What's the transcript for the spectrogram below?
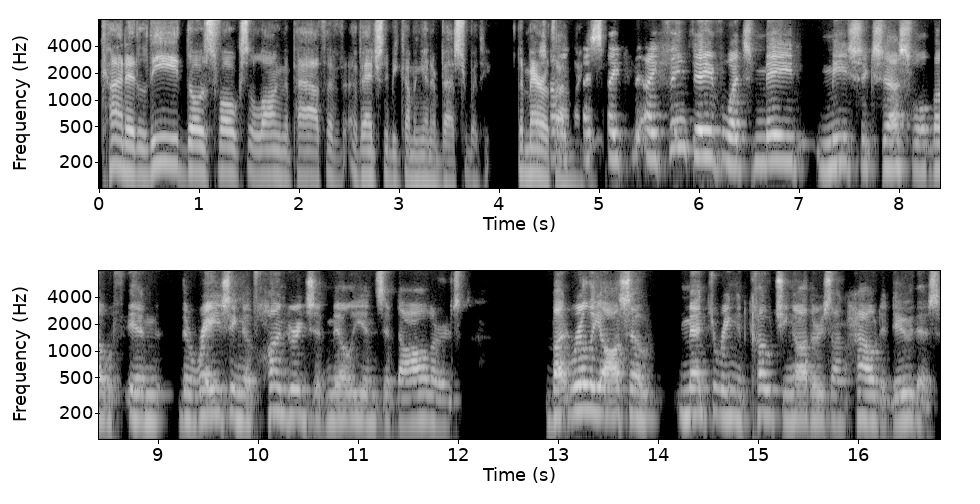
kind of lead those folks along the path of eventually becoming an investor with you. The marathon I, I, I, think dave what's made me successful both in the raising of hundreds of millions of dollars but really also mentoring and coaching others on how to do this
